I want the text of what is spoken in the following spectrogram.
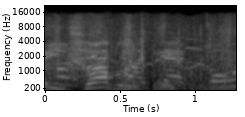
are you troubling people?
